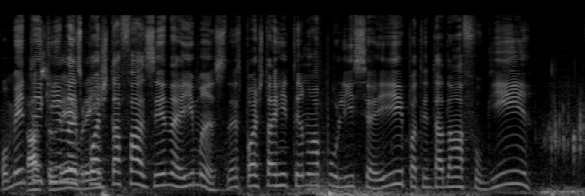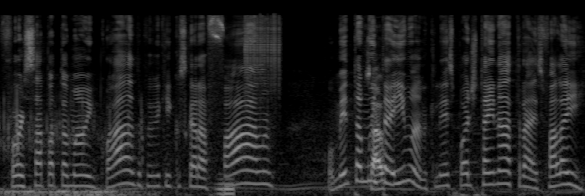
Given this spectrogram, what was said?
Comenta aí o Nossa, que nós pode estar fazendo aí, mano. Se nós pode estar irritando uma polícia aí pra tentar dar uma fuguinha. Forçar pra tomar um enquadro, pra ver o que, que os caras falam. Comenta muito Sabe- aí, mano, que nós pode estar indo atrás. Fala aí.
